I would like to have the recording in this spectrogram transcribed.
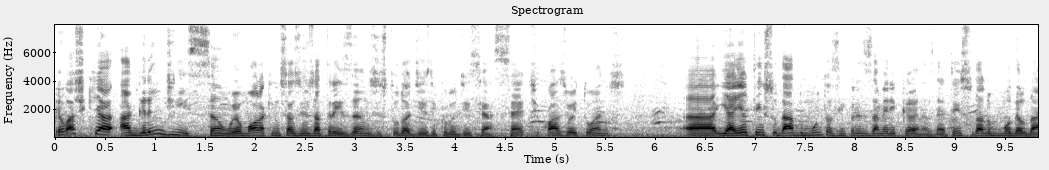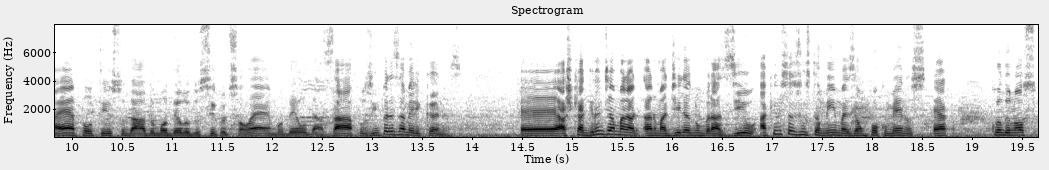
Eu acho que a, a, grande lição, eu moro aqui nos Estados Unidos há três anos, estudo a Disney, como eu disse, há sete, quase oito anos. Uh, e aí eu tenho estudado muito as empresas americanas, né? Tenho estudado o modelo da Apple, tenho estudado o modelo do Circo de Soleil, modelo das Zappos, empresas americanas. É, acho que a grande armadilha no Brasil, aqui nos Estados Unidos também, mas é um pouco menos, é quando nós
